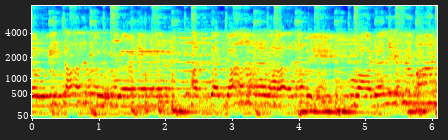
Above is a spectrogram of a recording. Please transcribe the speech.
गौरीचा चुकण अत्याचाराचे वाढले प्रमाण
